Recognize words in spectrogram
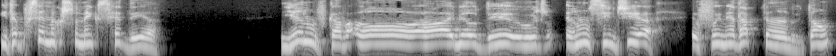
E depois eu me acostumei com CD. E eu não ficava, oh, ai meu Deus, eu não sentia, eu fui me adaptando. Então,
